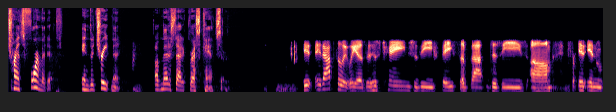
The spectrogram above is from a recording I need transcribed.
transformative in the treatment of metastatic breast cancer. It, it absolutely is. It has changed the face of that disease um, in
